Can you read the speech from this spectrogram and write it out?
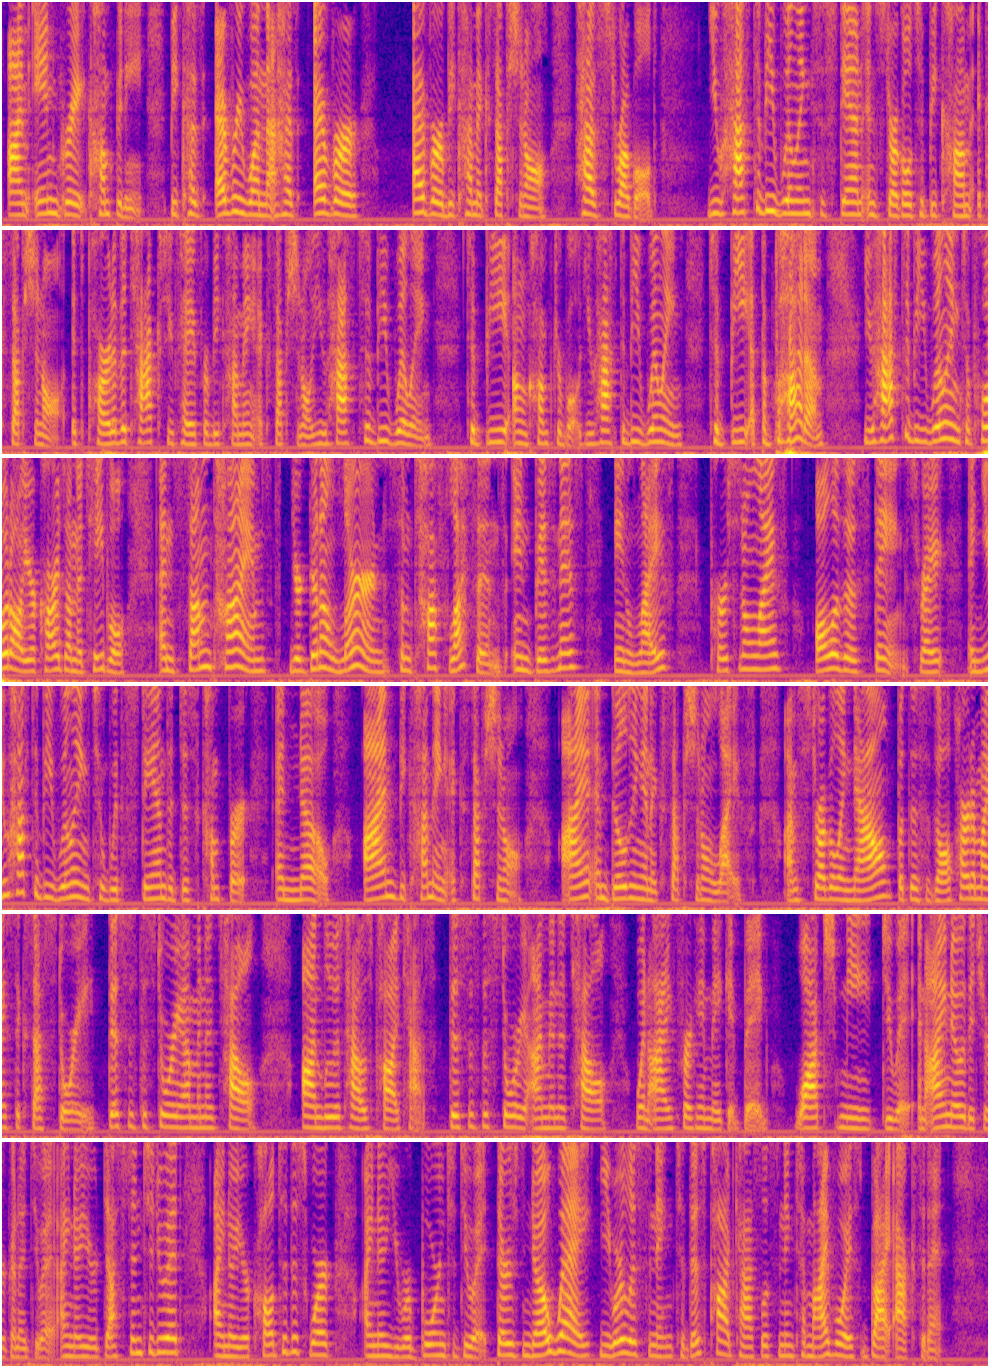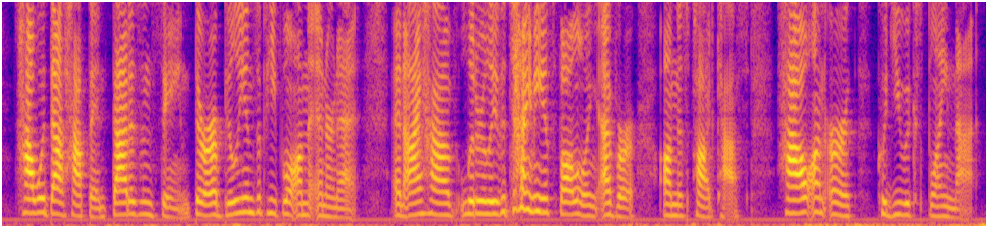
I'm in great company because everyone that has ever, ever become exceptional has struggled. You have to be willing to stand and struggle to become exceptional. It's part of the tax you pay for becoming exceptional. You have to be willing to be uncomfortable. You have to be willing to be at the bottom. You have to be willing to put all your cards on the table. And sometimes you're going to learn some tough lessons in business, in life, personal life, all of those things, right? And you have to be willing to withstand the discomfort and know I'm becoming exceptional. I am building an exceptional life. I'm struggling now, but this is all part of my success story. This is the story I'm going to tell on Lewis Howes podcast. This is the story I'm going to tell when I freaking make it big. Watch me do it. And I know that you're going to do it. I know you're destined to do it. I know you're called to this work. I know you were born to do it. There's no way you are listening to this podcast, listening to my voice by accident. How would that happen? That is insane. There are billions of people on the internet, and I have literally the tiniest following ever on this podcast. How on earth could you explain that?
